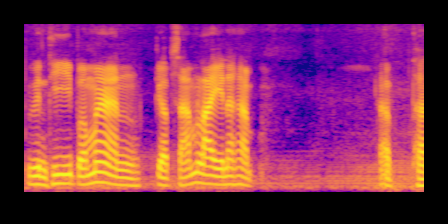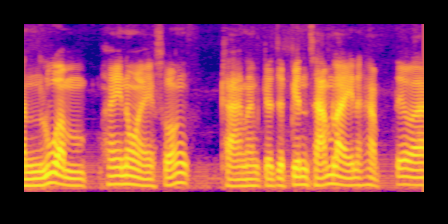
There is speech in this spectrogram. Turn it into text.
พื้นที่ประมาณเกือบสามไร่นะครับ ครับท่านร่วมให้หน่อยสอง ขางนั้นก็จะเป็นสามไร่นะครับ แต่ว่า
